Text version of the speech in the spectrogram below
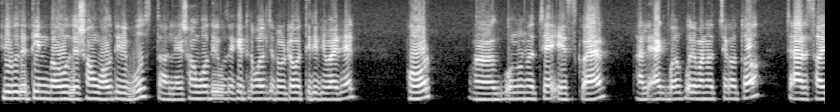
ত্রিভুজের তিন বাহু যে সমবাহু ত্রিভুজ, তাহলে সমবাহু ত্রিভুজের ক্ষেত্রফল হচ্ছে root over three divided four গুণন হচ্ছে এ স্কোয়ার তাহলে এক বাহুর পরিমাণ হচ্ছে কত? চার, ছয়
